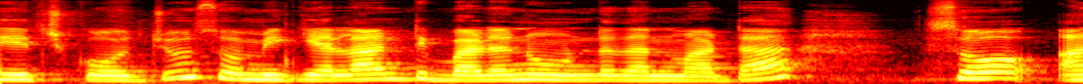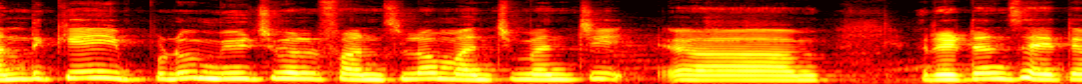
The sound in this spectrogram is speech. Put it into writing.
తీర్చుకోవచ్చు. సో మీకు ఎలాంటి బడను ఉండదన్నమాట. సో అందుకే ఇప్పుడు మ్యూచువల్ ఫండ్స్లో మంచి మంచి రిటర్న్స్ అయితే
